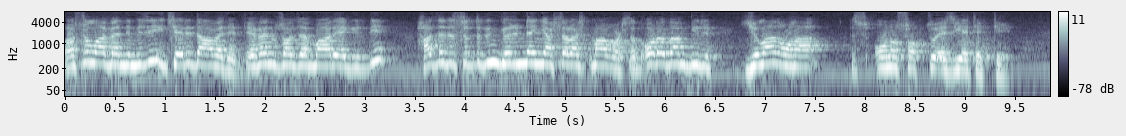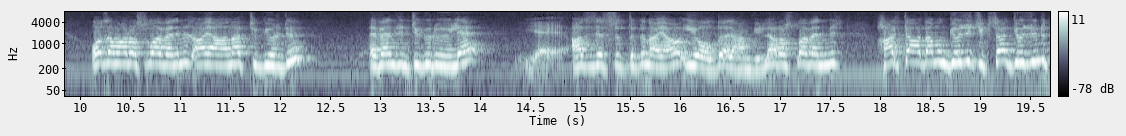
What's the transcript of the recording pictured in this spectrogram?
Resulullah Efendimiz'i içeri davet etti. Efendimiz sallallahu mağaraya girdi. Hazreti Sıddık'ın gözünden yaşlar akmaya başladı. Oradan bir yılan ona onu soktu, eziyet etti. O zaman Resulullah Efendimiz ayağına tükürdü. Efendimizin tükürüğüyle e, Hazreti Sıddık'ın ayağı iyi oldu elhamdülillah. Resulullah Efendimiz harita adamın gözü çıksa gözünü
